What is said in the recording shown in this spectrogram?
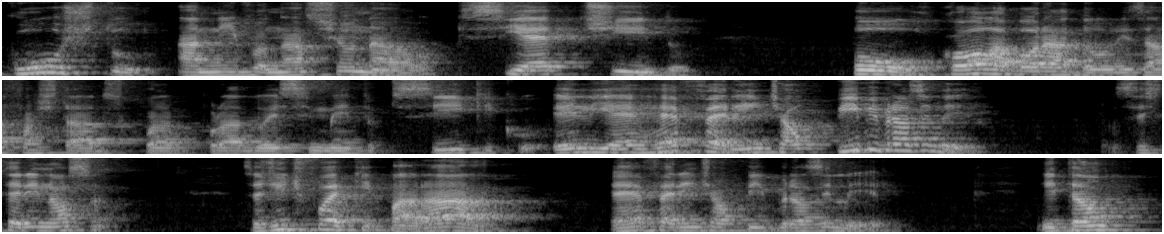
custo a nível nacional que se é tido por colaboradores afastados por adoecimento psíquico, ele é referente ao PIB brasileiro. Para vocês terem noção. Se a gente for equiparar, é referente ao PIB brasileiro. Então,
